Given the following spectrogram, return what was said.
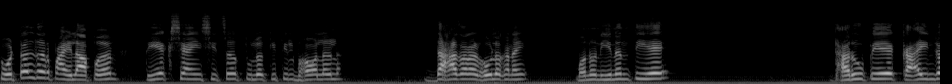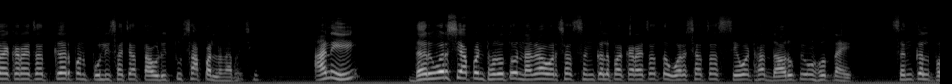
टोटल जर पाहिलं आपण तर एकशे ऐंशीचं तुला किती भाव लागलं? दहा हजार भावलं का नाही? म्हणून विनंती आहे. दारू पे काय एन्जॉय करायचा कर पण पोलिसाच्या तावडीत तू सापडला ना पाहिजे. आणि दरवर्षी आपण ठरवतो नव्या वर्षात संकल्प करायचा तर वर्षाचा शेवट हा दारू पिऊन होत नाही. संकल्प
